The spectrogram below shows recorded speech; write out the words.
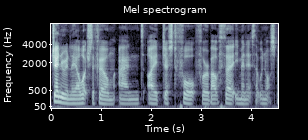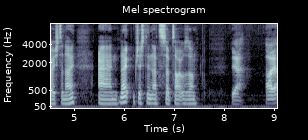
genuinely, I watched the film and I just thought for about thirty minutes that we're not supposed to know, and nope, just didn't have the subtitles on. Yeah, I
